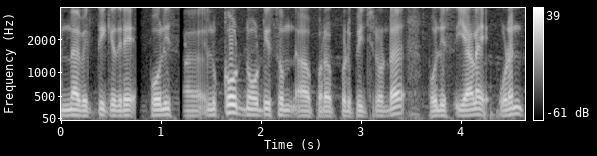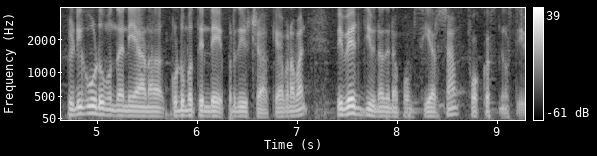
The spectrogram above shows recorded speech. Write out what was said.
എന്ന വ്യക്തിക്കെതിരെ പോലീസ് ലുക്കൌട്ട് നോട്ടീസും പുറപ്പെടുപ്പിച്ചിട്ടുണ്ട് പോലീസ് ഇയാളെ ഉടൻ പിടികൂടുമെന്ന് തന്നെയാണ് കുടുംബത്തിന്റെ പ്രതീക്ഷ. ക്യാമറമാൻ വിവേക് ജീവനത്തിനൊപ്പം C Shyam focus news T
